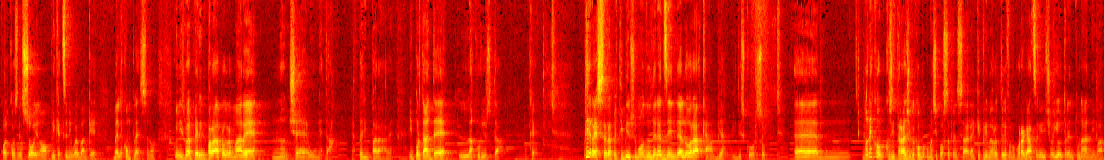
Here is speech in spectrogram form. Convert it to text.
qualcosa da soli, no? applicazioni web anche belle complesse. No? Quindi secondo per imparare a programmare non c'è un'età, per imparare. L'importante è la curiosità. ok? Per essere appetibili sul mondo delle aziende allora cambia il discorso. Ehm, non è co- così tragico come, come si possa pensare. Anche prima ero al telefono con un ragazzo che diceva io ho 31 anni ma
